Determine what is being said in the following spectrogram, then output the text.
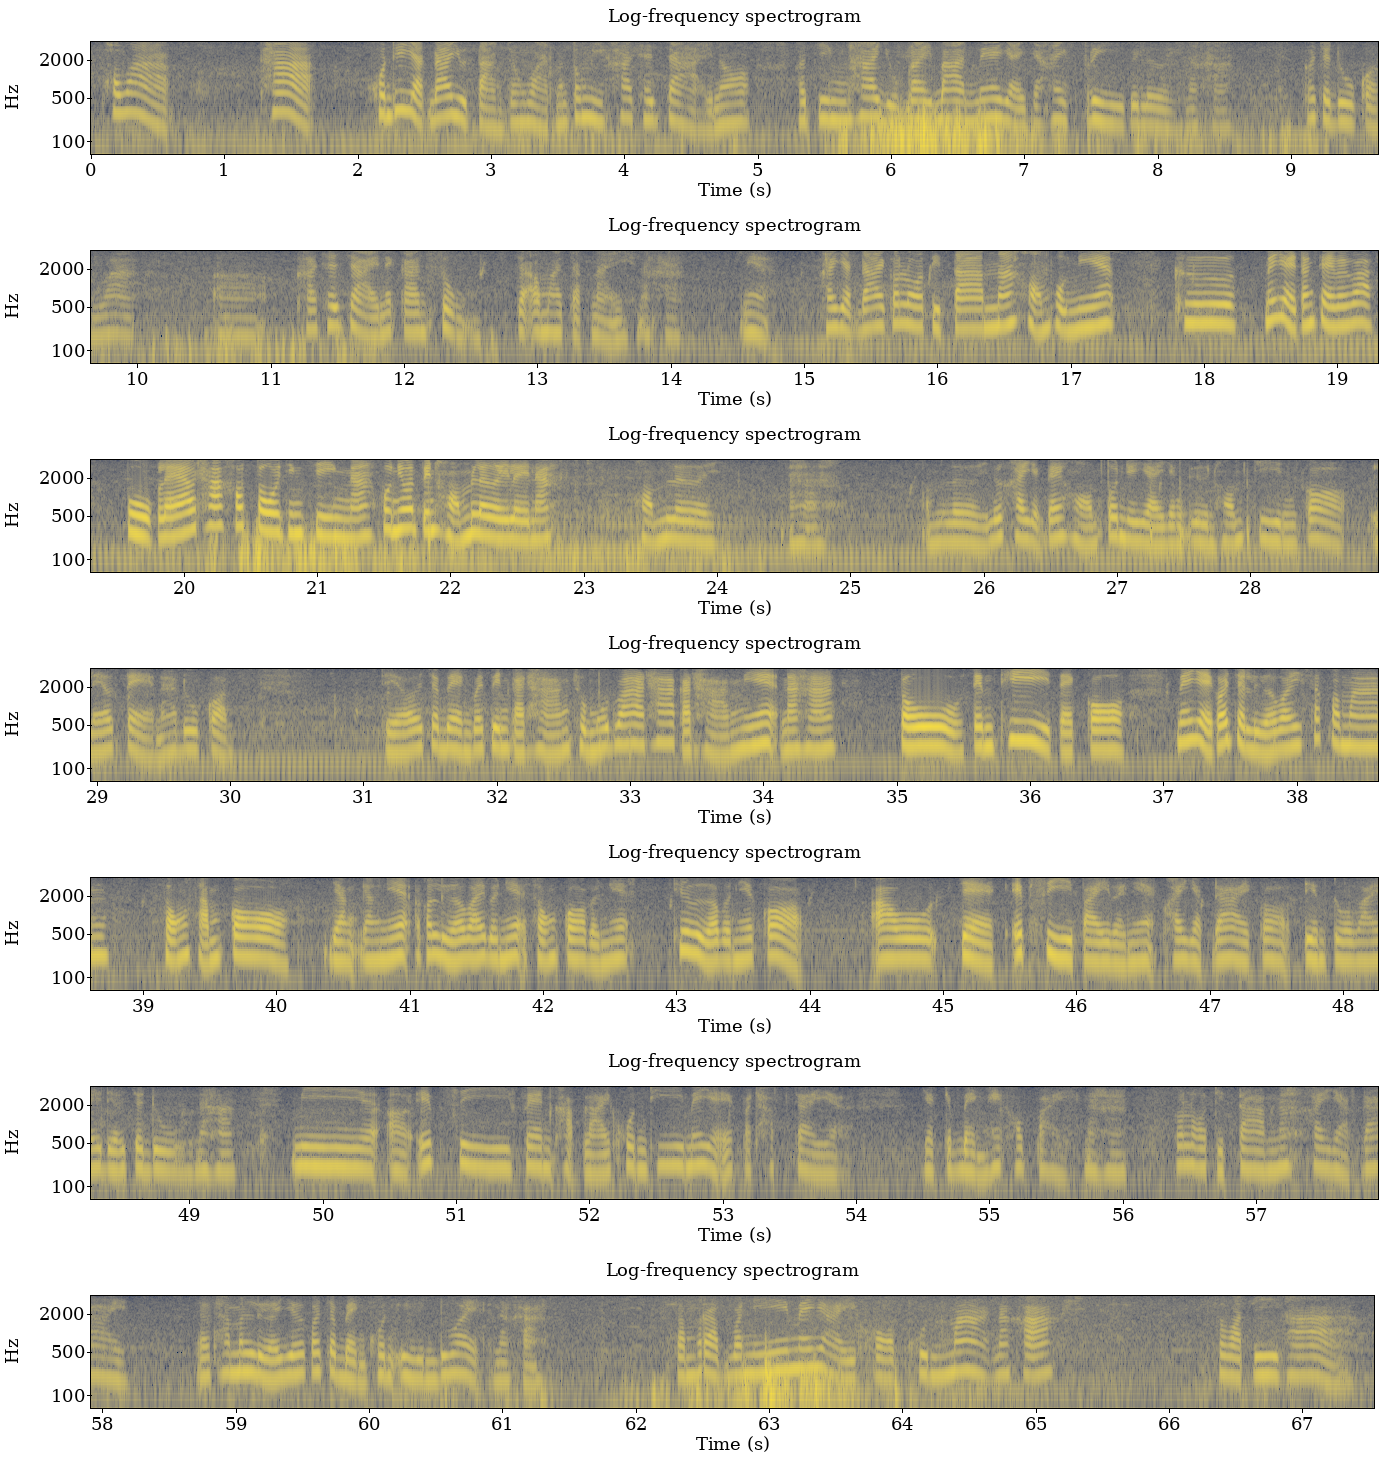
เพราะว่าถ้าคนที่อยากได้อยู่ต่างจังหวัดมันต้องมีค่าใช้จ่ายเนาะเพราะจริงถ้าอยู่ใกล้บ้านแม่ใหญ่จะให้ฟรีไปเลยนะคะ ก็จะดูก่อนว่าค่าใช้จ่ายในการส่ง จะเอามาจากไหนนะคะ เนี่ยใครอยากได้ก็รอติดตามนะ หอมผงนี้คือแม่ใหญ่ตั้งใจไว้ว่าปลูกแล้วถ้าเขาโตจริง ๆ นะพวกนี้มันเป็นหอมเลยเลยนะ หอมเลยนะคะหอมเลยหรือใครอยากได้หอมต้นใหญ่ๆอย่างอื่นหอมจีนก็แล้วแต่นะดูก่อน เดี๋ยวจะแบ่งไปเป็นกระถางสมมุติว่าถ้ากระถางนี้นะคะ โตเต็มที่แต่กอแม่ใหญ่ก็จะเหลือไว้สักประมาณสองสามกอ อย่างอย่างเนี้ยก็เหลือไว้แบบเนี้ยสองกอแบบเนี้ยที่เหลือแบบเนี้ยก็เอาแจก FC ไปแบบเนี้ยใครอยากได้ก็เตรียมตัวไว้เดี๋ยวจะดูนะคะ มีเอ่อฟซีแฟนคลับหลายคนที่แม่ใหญ่เอกประทับใจอะอยากจะแบ่งให้เขาไปนะคะก็รอติดตามนะ ใครอยากได้ แล้วถ้ามันเหลือเยอะก็จะแบ่งคนอื่นด้วยนะคะสำหรับวันนี้แม่ใหญ่ขอบคุณมากนะคะ สวัสดีค่ะ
